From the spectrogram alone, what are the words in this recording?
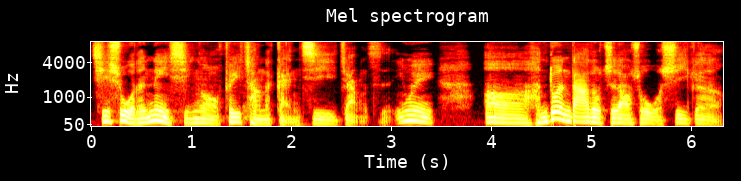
其实我的内心哦，非常的感激这样子，因为呃，很多人大家都知道说我是一个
